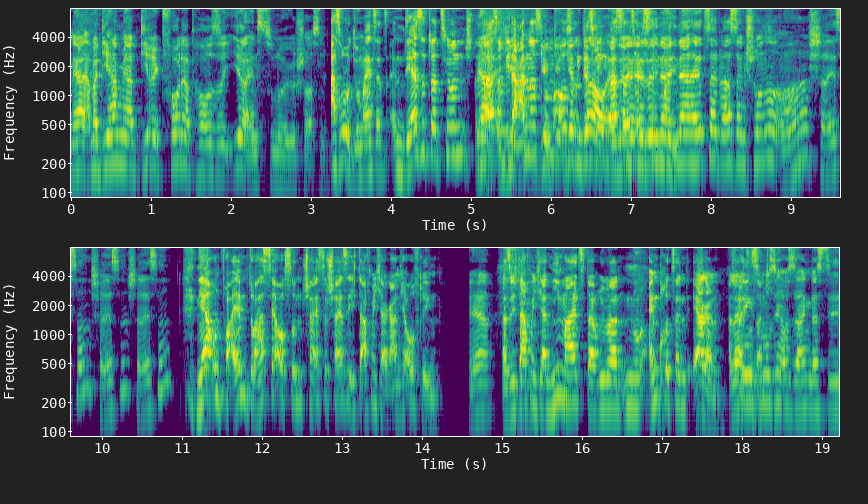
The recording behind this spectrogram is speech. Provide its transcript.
Ja, aber die haben ja direkt vor der Pause ihr 1 zu 0 geschossen. Achso, du meinst jetzt in der Situation sah es dann wieder andersrum aus und genau, war es also, dann so also in, der, in der Halbzeit war es dann schon so, oh, scheiße, scheiße, scheiße. Ja, und vor allem, du hast ja auch so ein Scheiße, Scheiße, ich darf mich ja gar nicht aufregen. Ja. Also ich darf mich ja niemals darüber nur 1% ärgern. Allerdings muss ich auch sagen, dass die,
